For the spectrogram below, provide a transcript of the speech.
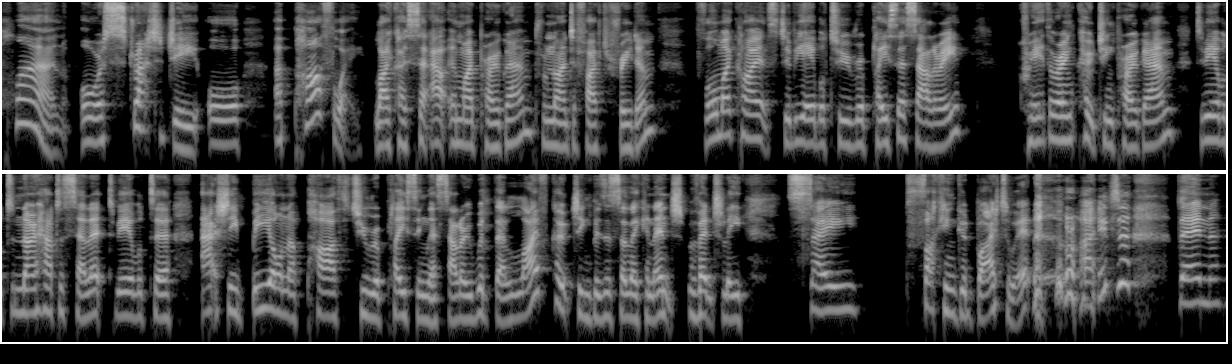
plan or a strategy or a pathway, like I set out in my program from nine to five to freedom, for my clients to be able to replace their salary, create their own coaching program, to be able to know how to sell it, to be able to actually be on a path to replacing their salary with their life coaching business so they can eventually say fucking goodbye to it, right? Then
